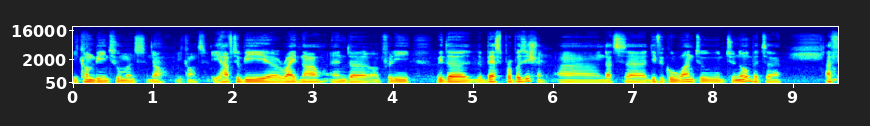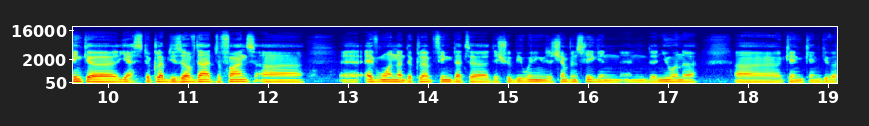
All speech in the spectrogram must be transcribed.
he can't be in two months. No, he can't. He have to be uh, right now and uh, hopefully with the the best proposition. Uh, that's a difficult one to to know, but uh, I think uh, yes, the club deserve that. The fans. Uh, everyone at the club think that uh, they should be winning the Champions League, and, and the new owner uh, can can give us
